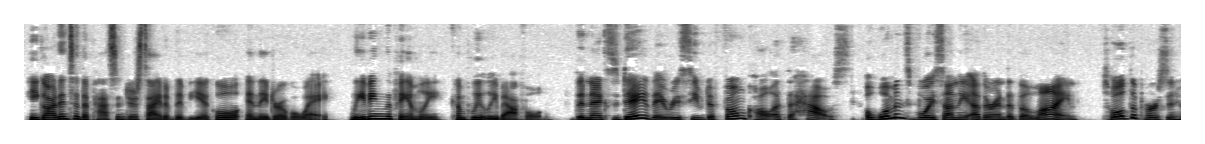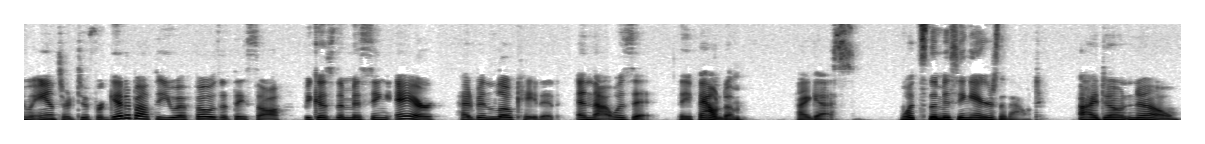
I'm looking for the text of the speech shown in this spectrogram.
He got into the passenger side of the vehicle and they drove away, leaving the family completely baffled. The next day, they received a phone call at the house. A woman's voice on the other end of the line told the person who answered to forget about the UFO that they saw because the missing heir had been located. And that was it. They found him, I guess. What's the missing heirs about? I don't know.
